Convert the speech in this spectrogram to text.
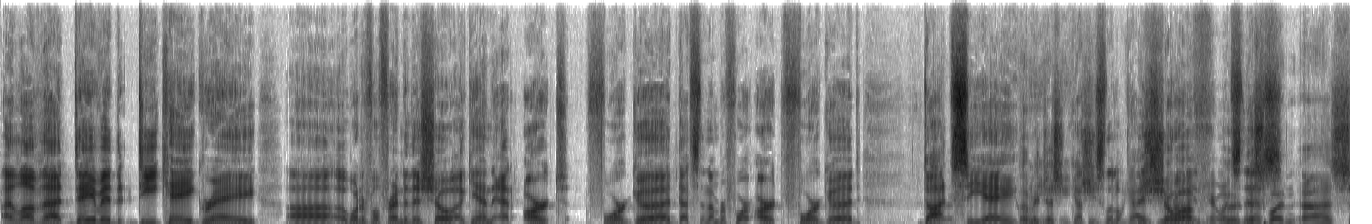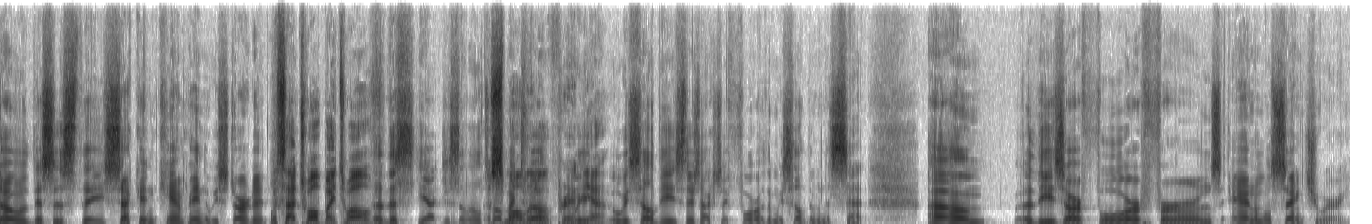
I love that. David DK Gray, uh, a wonderful friend of this show, again at Art for Good. That's the number four, Art for Good. Dot ca. Let me just you got these little guys show off in here. What's this, this? one. Uh, so this is the second campaign that we started. What's that? Twelve by twelve? Uh, this, yeah, just a little twelve small by little twelve. print, we, yeah. we sell these. There's actually four of them. We sell them in a set. Um, uh, these are for Ferns Animal Sanctuary.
